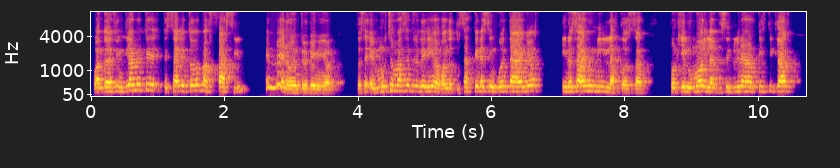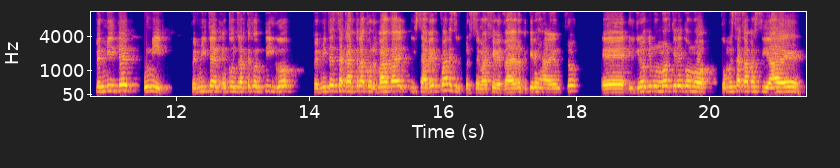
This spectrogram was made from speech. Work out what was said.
Cuando definitivamente te sale todo más fácil, es menos entretenido. Entonces, es mucho más entretenido cuando quizás tienes 50 años y no sabes unir las cosas, porque el humor y las disciplinas artísticas permiten unir, permiten encontrarte contigo, permiten sacarte la corbata y saber cuál es el personaje verdadero que tienes adentro. Eh, y creo que el humor tiene como, como esa capacidad de...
